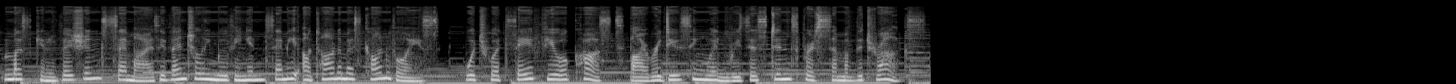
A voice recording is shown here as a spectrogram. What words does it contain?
Musk envisioned semis eventually moving in semi-autonomous convoys, which would save fuel costs by reducing wind resistance for some of the trucks.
